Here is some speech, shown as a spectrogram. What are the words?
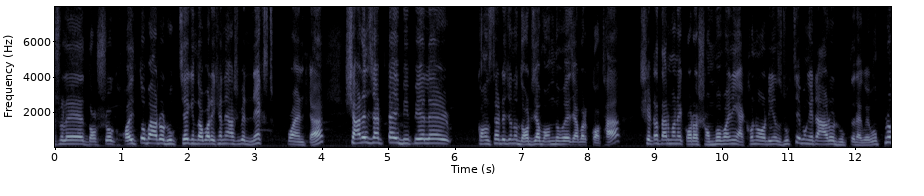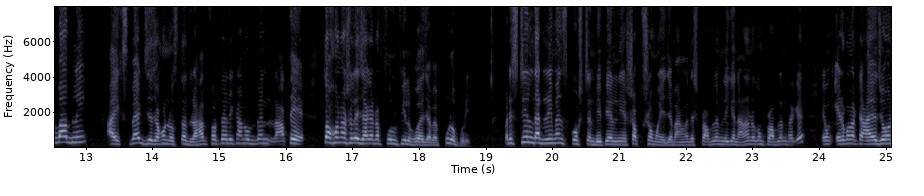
আসলে দর্শক হয়তো বা আরও ঢুকছে, কিন্তু আবার এখানে আসবে নেক্সট পয়েন্টটা সাড়ে চারটায় বিপিএল এর কনসার্টের জন্য দরজা বন্ধ হয়ে যাবার কথা। সেটা তার মানে করা সম্ভব হয়নি, এখনও অডিয়েন্স ঢুকছে এবং এটা আরও ঢুকতে থাকবে। এবং প্রবাবলি আই এক্সপেক্ট যে যখন ওস্তাদ রাহাত ফতে আলী খান উঠবেন রাতে, তখন আসলে জায়গাটা ফুলফিল হয়ে যাবে পুরোপুরি। But still that remains question BPL নিয়ে সব সময় যে বাংলাদেশ প্রবলেম লিগে নানান রকম প্রবলেম থাকে এবং এরকম একটা আয়োজন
